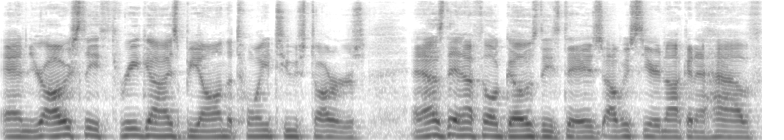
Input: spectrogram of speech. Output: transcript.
and you're obviously three guys beyond the 22 starters. And as the NFL goes these days, obviously, you're not going to have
